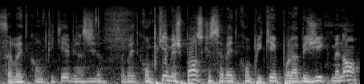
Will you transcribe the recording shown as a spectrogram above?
ça va être compliqué, bien sûr. Ça va être compliqué, mais je pense que ça va être compliqué pour la Belgique. Maintenant,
